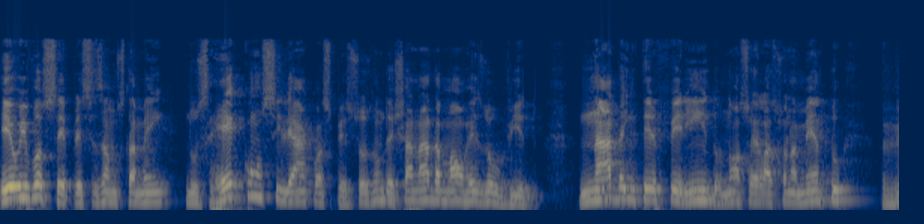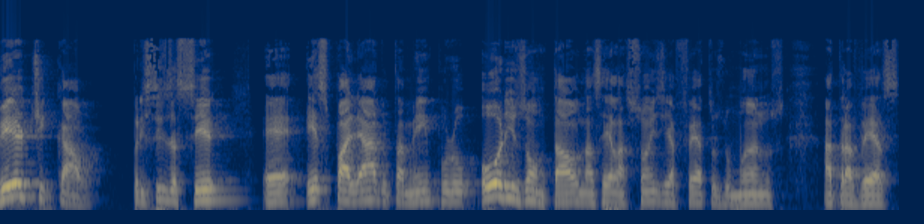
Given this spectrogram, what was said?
eu e você precisamos também nos reconciliar com as pessoas, não deixar nada mal resolvido nada interferindo. O nosso relacionamento vertical precisa ser é, espalhado também por horizontal nas relações e afetos humanos através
